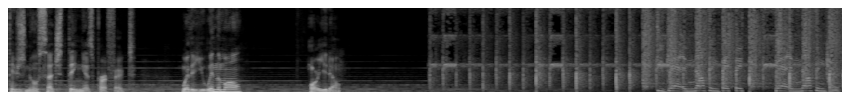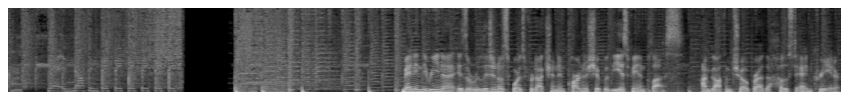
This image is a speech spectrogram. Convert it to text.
There's no such thing as perfect, whether you win them all or you don't. Man in the Arena is a religion of sports production in partnership with ESPN Plus. I'm Gotham Chopra, the host and creator.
